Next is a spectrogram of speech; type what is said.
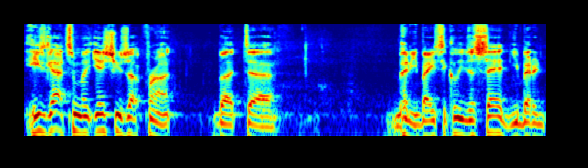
he's got some issues up front, but uh, but he basically just said, "You better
